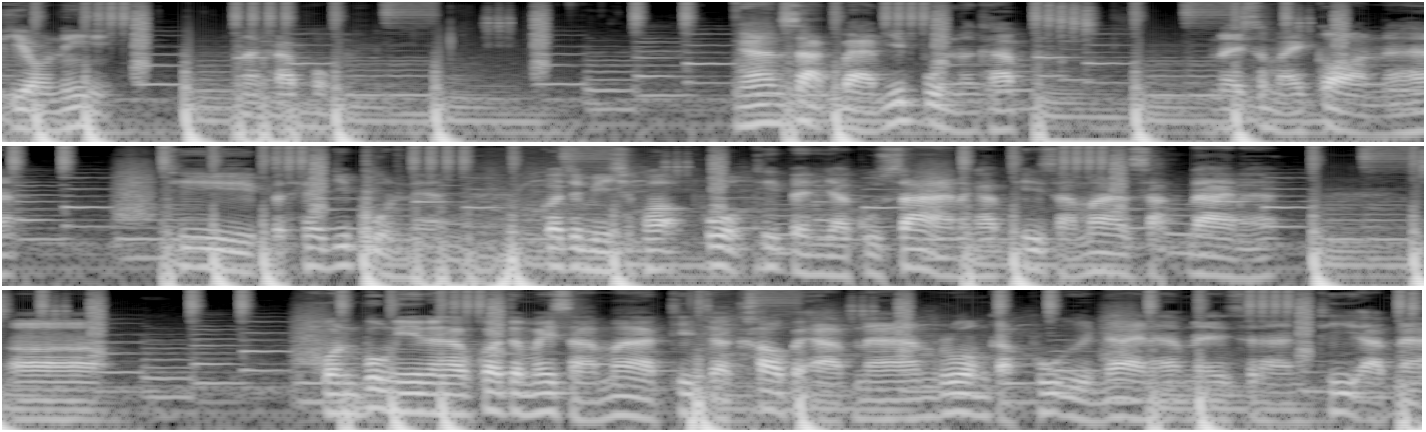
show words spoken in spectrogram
พิโอนี่นะครับผมงานสักแบบญี่ปุ่นนะครับ ในสมัยก่อนนะฮะที่ประเทศญี่ปุ่นเนี่ยก็จะมีเฉพาะพวกที่เป็นยากุซ่านะครับที่สามารถสักได้นะฮะเอ่อ คนพวกนี้นะครับก็จะไม่สามารถที่จะเข้าไปอาบน้ำร่วมกับผู้อื่นได้นะครับ ในสถานที่อาบน้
